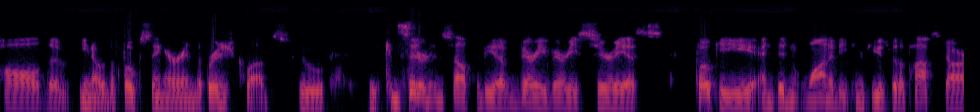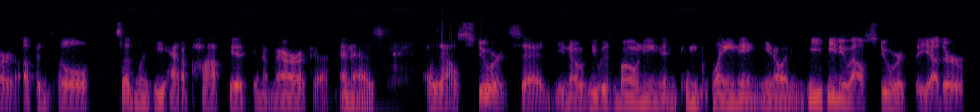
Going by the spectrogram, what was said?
Paul, the you know the folk singer in the British clubs, who considered himself to be a very very serious folky and didn't want to be confused with a pop star up until suddenly he had a pop hit in America. And as as Al Stewart said, you know, he was moaning and complaining, you know, and he he knew Al Stewart, the other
